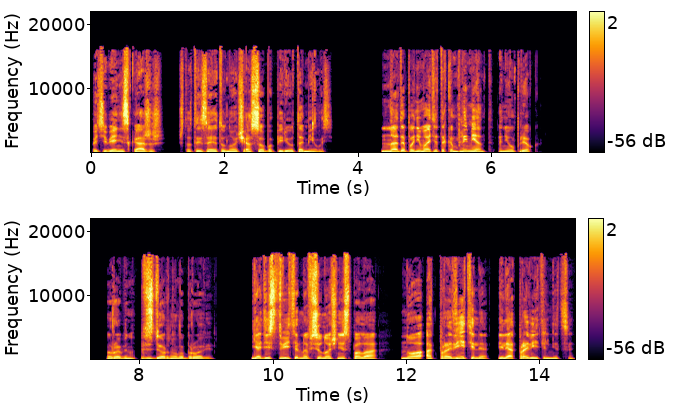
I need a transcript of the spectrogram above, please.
«По тебе не скажешь, что ты за эту ночь особо переутомилась». «Надо понимать, это комплимент, а не упрек». Робин вздернула брови. «Я действительно всю ночь не спала, но отправителя или отправительницы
